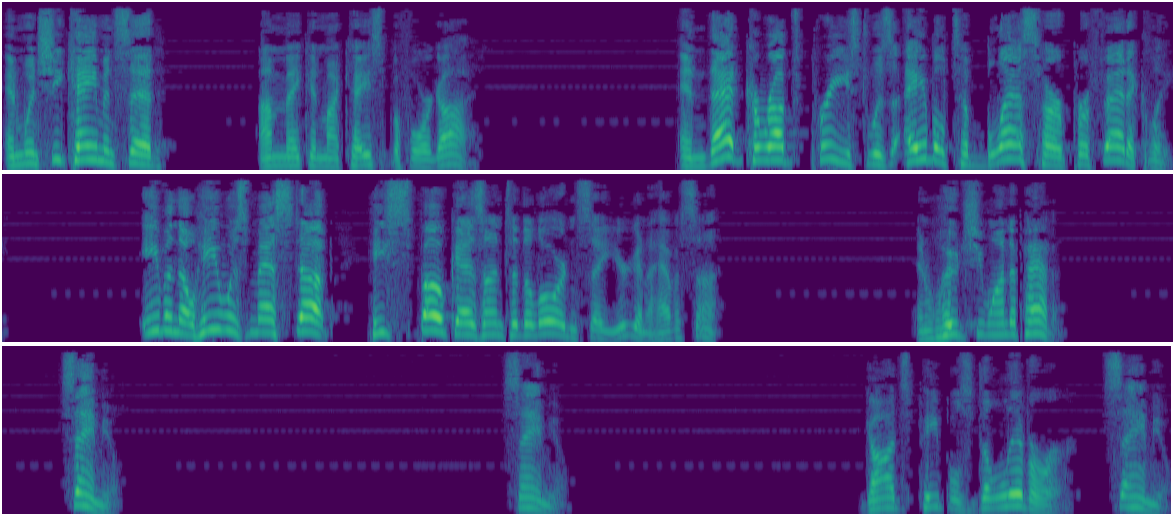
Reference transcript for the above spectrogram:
And when she came and said, I'm making my case before God. And that corrupt priest was able to bless her prophetically. even though he was messed up, he spoke as unto the Lord and say, you're going to have a son. And who'd she wind up having? Samuel. Samuel. God's people's deliverer, Samuel.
